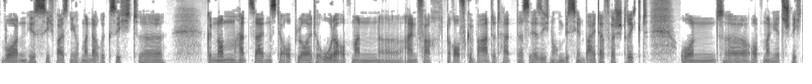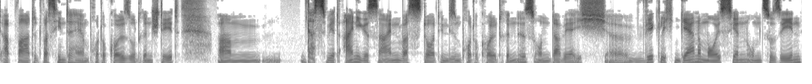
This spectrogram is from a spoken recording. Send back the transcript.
worden ist. Ich weiß nicht, ob man da Rücksicht äh, genommen hat seitens der Obleute oder ob man äh, einfach darauf gewartet hat, dass er sich noch ein bisschen weiter verstrickt und äh, ob man jetzt schlicht abwartet, was hinterher im Protokoll so drin steht. Ähm, das wird einiges sein, was dort in diesem Protokoll drin ist. Und da wäre ich äh, wirklich gerne Mäuschen, um zu sehen,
